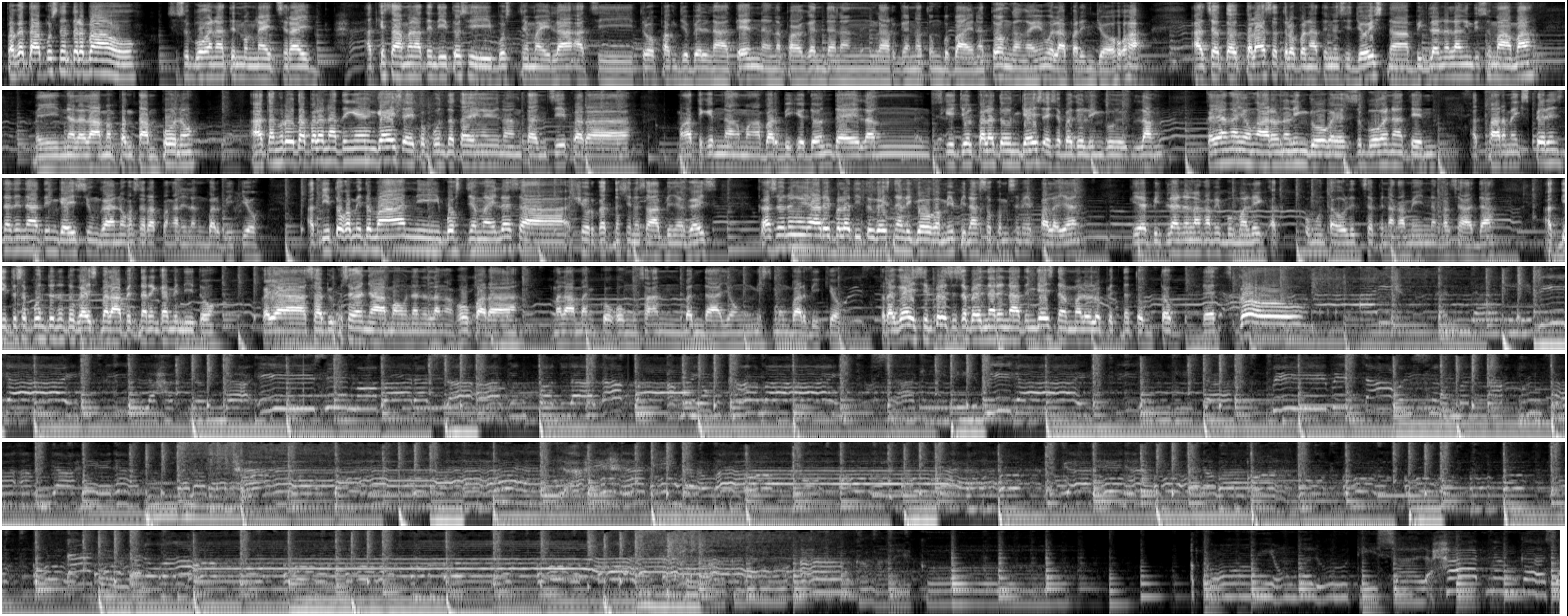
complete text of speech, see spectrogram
Pagkatapos ng trabaho, susubukan natin mag night ride. At kasama natin dito si Boss Jamaila at si Tropang Jebel natin na napakaganda ng larga na tong babae na to. Hanggang ngayon wala pa rin jowa. At shoutout pala sa tropa natin na si Joyce na bigla na lang hindi sumama. May nalalaman pang tampo, no? At ang ruta pala natin ngayon guys ay pupunta tayo ngayon ng Tansi para makatikim ng mga barbecue doon dahil ang schedule pala doon guys ay Sabado Linggo lang. Kaya ngayong araw na linggo kaya susubukan natin at para ma-experience natin natin guys yung gaano kasarap ang kanilang barbecue. At dito kami dumaan ni Boss Jamaila sa shortcut na sinasabi niya guys. Kaso nangyayari pala dito guys naligaw kami, pinasok kami sa may palayan. Kaya bigla na lang kami bumalik at pumunta ulit sa pinakamain ng kalsada. At dito sa punto na to guys, malapit na rin kami dito. Kaya sabi ko sa kanya, mauna na lang ako para malaman ko kung saan banda yung mismong barbecue. Tara guys, siyempre sasabayin na rin natin guys na malulupit na tugtog. Let's go! pagpapabuti sa lahat ng kasakit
